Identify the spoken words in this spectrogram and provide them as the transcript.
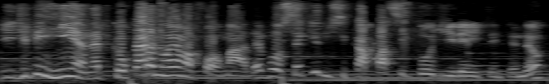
de, de birrinha, né? Porque o cara não é mal formado, é você que não se capacitou direito, entendeu?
